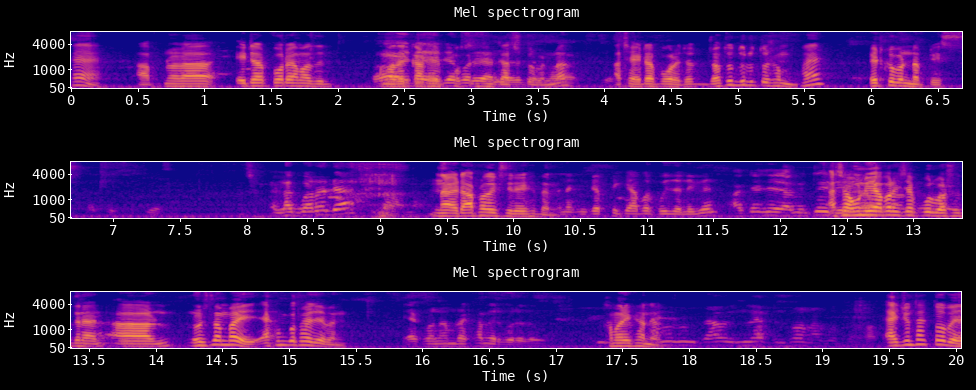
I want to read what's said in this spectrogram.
হ্যাঁ আপনারা এটার পরে আমাদের আমাদের কাঠের প্রসেসিং কাজ করবেন না? হ্যাঁ, আচ্ছা এটার পরে। যত- যত দ্রুত সম্ভব হ্যাঁ? লেট করবেন না প্লিজ না এটা আপনার কাছে রেখে দেন। মানে হিসাব থেকে আবার বুঝে নেবেন। আচ্ছা তো আচ্ছা উনি আবার হিসাব করব অসুবিধা নেন আর নুর ইসলাম ভাই এখন কোথায় যাবেন? এখন আমরা খামের করে দেবো আমার এখানে? একজন থাকতে হবে?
